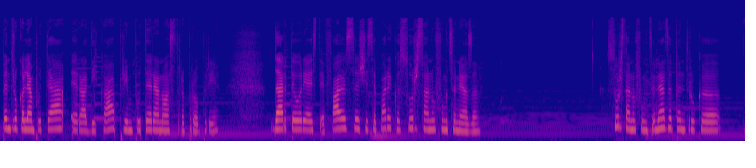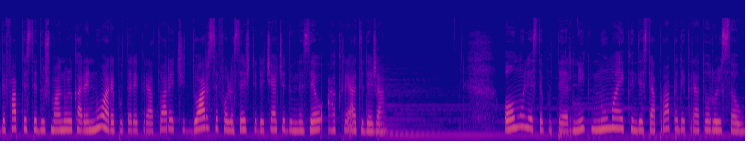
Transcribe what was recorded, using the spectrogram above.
pentru că le-am putea eradica prin puterea noastră proprie dar teoria este falsă și se pare că sursa nu funcționează. Sursa nu funcționează pentru că, de fapt, este dușmanul care nu are putere creatoare, ci doar se folosește de ceea ce Dumnezeu a creat deja. Omul este puternic numai când este aproape de creatorul său.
